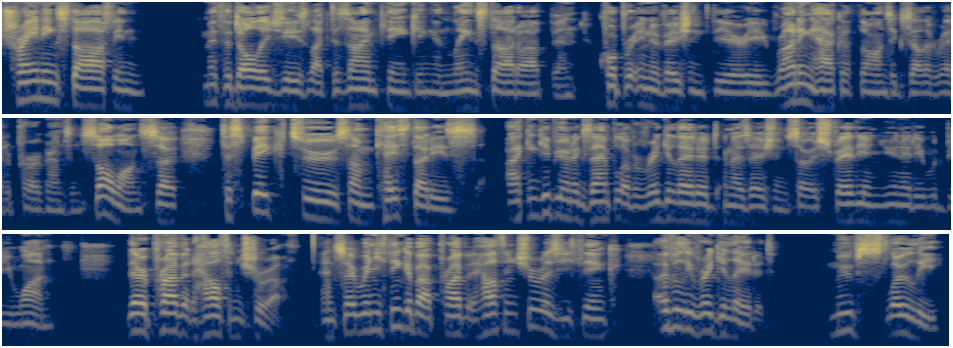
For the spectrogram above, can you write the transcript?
training staff in methodologies like design thinking and lean startup and corporate innovation theory, running hackathons, accelerator programs, and so on. So to speak to some case studies, I can give you an example of a regulated organization. So Australian Unity would be one. They're a private health insurer. And so when you think about private health insurers, you think overly regulated, move slowly.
